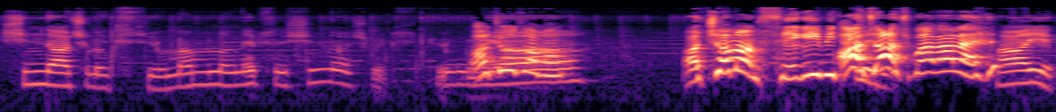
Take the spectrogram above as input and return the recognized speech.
Şimdi açmak istiyorum. Ben bunların hepsini şimdi açmak istiyorum. Aç ya. o zaman. Açamam. Seri bitti. Aç aç bana ne? Hayır.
